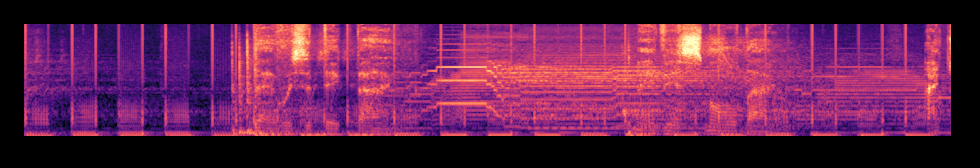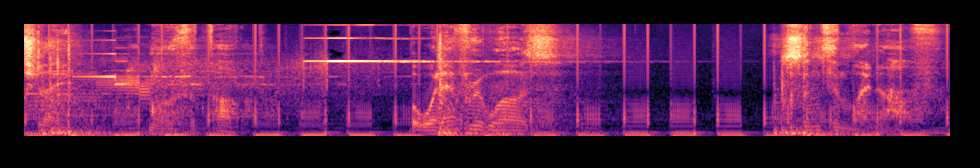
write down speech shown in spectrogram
there was a big bang. Maybe a small bang. Whatever it was, something went off.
